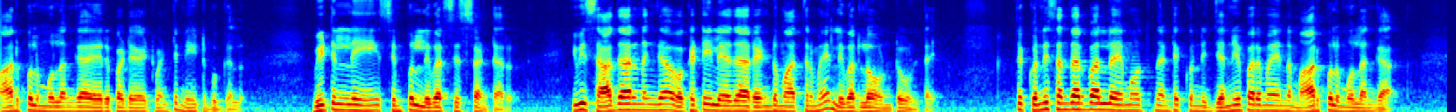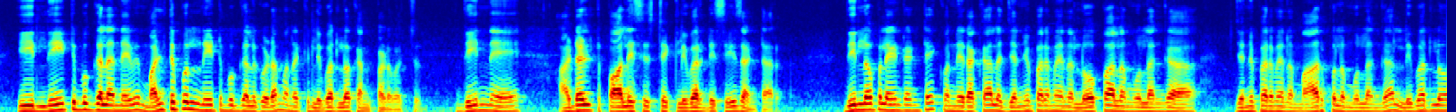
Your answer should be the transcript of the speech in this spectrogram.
మార్పుల మూలంగా ఏర్పడేటువంటి నీటి బుగ్గలు. వీటిల్ని సింపుల్ లివర్సిస్ అంటారు. ఇవి సాధారణంగా ఒకటి లేదా రెండు మాత్రమే లివర్లో ఉంటూ ఉంటాయి. కొన్ని సందర్భాల్లో ఏమవుతుందంటే కొన్ని జన్యుపరమైన మార్పుల మూలంగా ఈ నీటి బుగ్గలు అనేవి మల్టిపుల్ నీటి బుగ్గలు కూడా మనకి లివర్లో కనపడవచ్చు. దీన్నే అడల్ట్ పాలిసిస్టిక్ లివర్ డిసీజ్ అంటారు. దీని లోపల ఏంటంటే కొన్ని రకాల జన్యుపరమైన లోపాల మూలంగా జన్యుపరమైన మార్పుల మూలంగా లివర్లో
